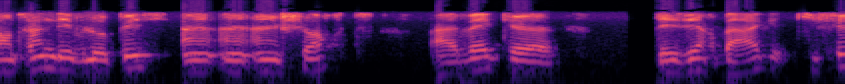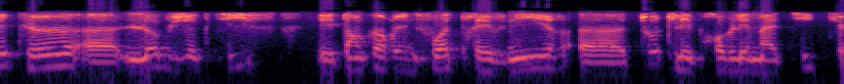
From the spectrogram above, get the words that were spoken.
en train de développer un, short avec euh, des airbags qui fait que euh, l'objectif est encore une fois de prévenir euh, toutes les problématiques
